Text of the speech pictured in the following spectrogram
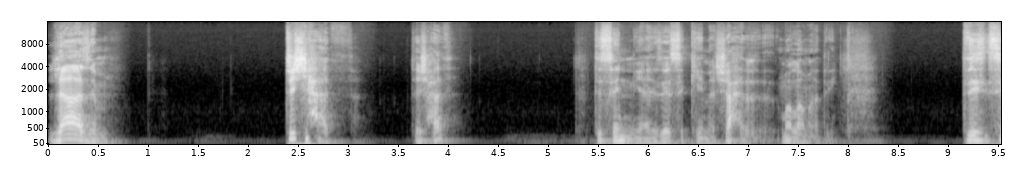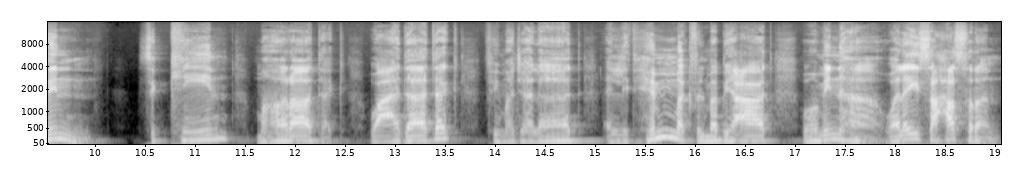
لازم تشحذ. تشحذ؟ تسن يعني زي سكينة شحذ والله ما أدري. تسن. سكين مهاراتك وعاداتك في مجالات اللي تهمك في المبيعات ومنها وليس حصرا.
